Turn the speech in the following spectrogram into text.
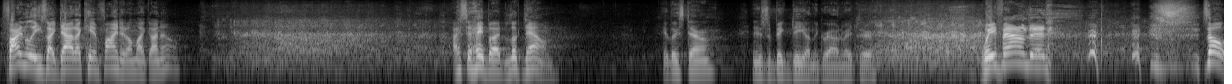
Finally, he's like, Dad, I can't find it. I'm like, I know. I said, Hey, bud, look down. He looks down, and there's a big D on the ground right there. We found it. so,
